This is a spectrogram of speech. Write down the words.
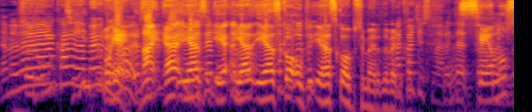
Nei, men- men Ja, jeg, jeg, jeg, jeg, skal, opp, jeg skal oppsummere det veldig fort. ikke her, det- Senos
